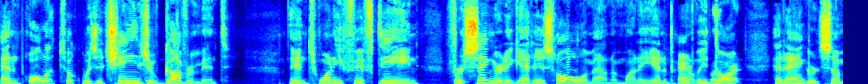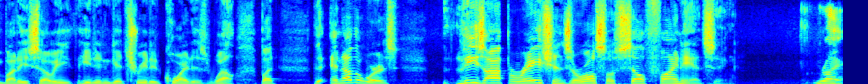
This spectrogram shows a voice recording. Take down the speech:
And all it took was a change of government in 2015 for Singer to get his whole amount of money. And apparently, Dart had angered somebody, so he, he didn't get treated quite as well. But the, in other words, these operations are also self financing. Right.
